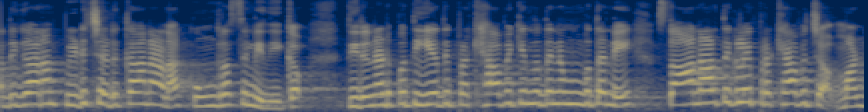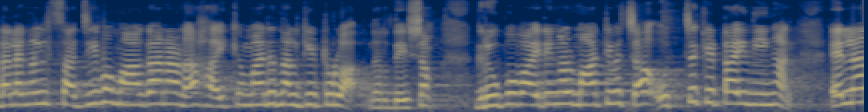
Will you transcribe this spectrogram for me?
അധികാരം പിടിച്ചെടുക്കാനാണ് കോൺഗ്രസിന്റെ നീക്കം. തിരഞ്ഞെടുപ്പ് തീയതി പ്രഖ്യാപിക്കുന്നതിന് മുമ്പ് തന്നെ സ്ഥാനാർത്ഥികളെ പ്രഖ്യാപിച്ച മണ്ഡലങ്ങളിൽ സജീവമാകാനാണ് ഹൈക്കമാൻഡ് നൽകിയിട്ടുള്ള നിർദ്ദേശം. ഗ്രൂപ്പ് വൈര്യങ്ങൾ മാറ്റിവെച്ച ഒറ്റക്കെട്ടായി നീങ്ങാൻ എല്ലാ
